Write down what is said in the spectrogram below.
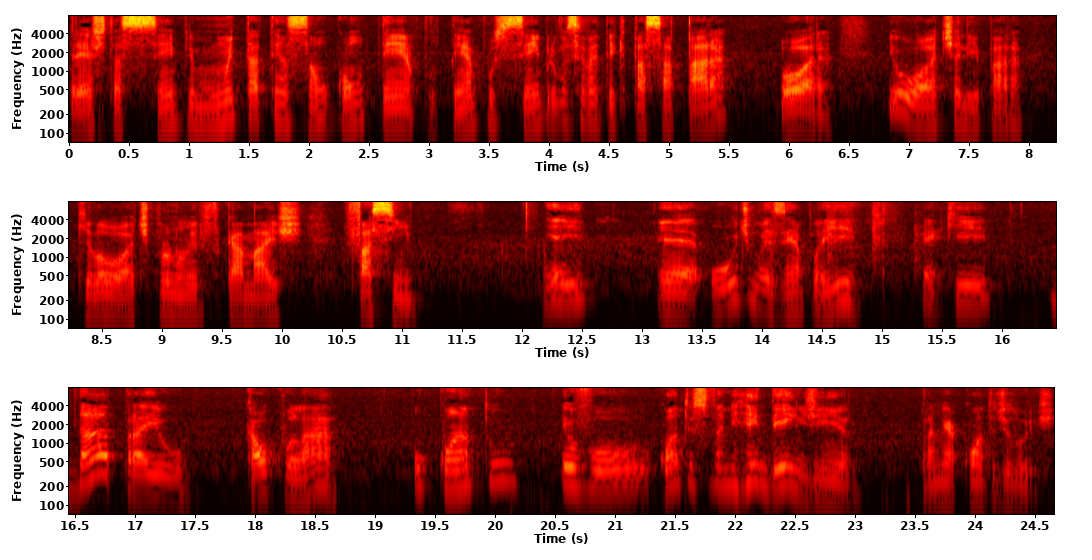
presta sempre muita atenção com o tempo. O tempo sempre você vai ter que passar para hora. E o watt ali para quilowatt, para o número ficar mais facinho. E aí, é, o último exemplo aí é que dá para eu calcular o quanto eu vou, quanto isso vai me render em dinheiro para minha conta de luz.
